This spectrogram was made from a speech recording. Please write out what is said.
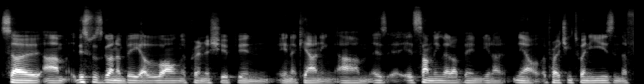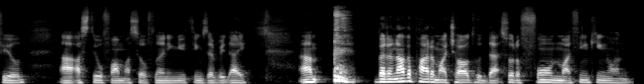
So um, this was going to be a long apprenticeship in in accounting. Um, it's, it's, something that I've been, you know, now approaching twenty years in the field. Uh, I still find myself learning new things every day. But another part of my childhood that sort of formed my thinking on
